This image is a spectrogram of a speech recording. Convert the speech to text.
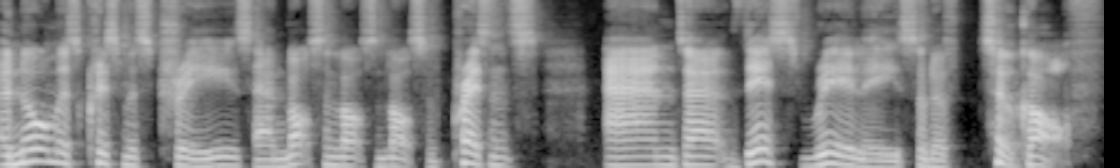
enormous Christmas trees and lots and lots and lots of presents. And uh, this really sort of took off.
